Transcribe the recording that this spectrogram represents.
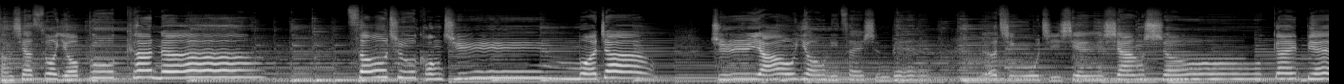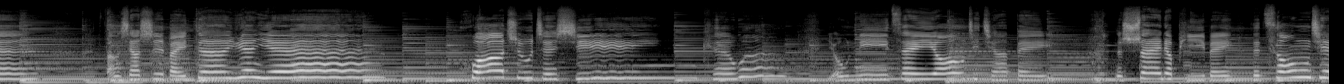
放下所有不可能，走出恐惧魔障。只要有你在身边，热情无极限，享受改变。放下失败的怨言，活出真心渴望。有你在，勇气加倍。能甩掉疲惫的从前，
